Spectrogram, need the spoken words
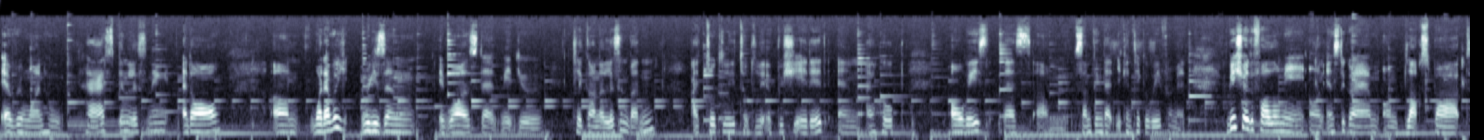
everyone who has been listening at all. Um, whatever reason it was that made you click on the listen button, I totally, totally appreciate it, and I hope always there's um, something that you can take away from it. Be sure to follow me on Instagram, on Blogspot,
